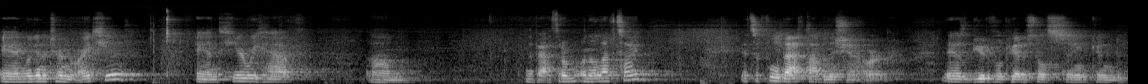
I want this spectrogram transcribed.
And we're going to turn right here. And here we have um, the bathroom on the left side. It's a full bathtub and a shower. It has beautiful pedestal sink and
